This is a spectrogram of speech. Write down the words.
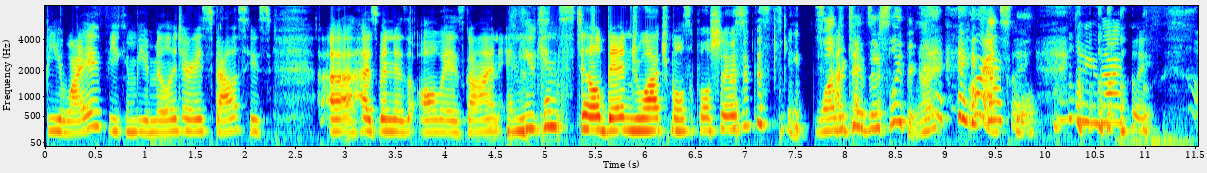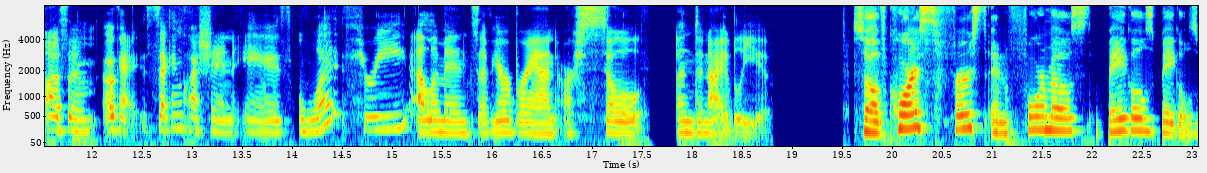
be a wife. You can be a military spouse whose uh, husband is always gone, and you can still binge watch multiple shows at the same time while the kids are sleeping, right? exactly. Or at school. exactly. Awesome. Okay. Second question is What three elements of your brand are so undeniably you? So, of course, first and foremost, bagels, bagels,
